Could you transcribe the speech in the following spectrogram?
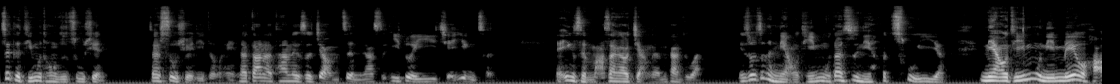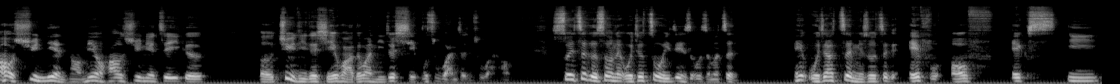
这个题目同时出现在数学里头嘿。那当然他那个时候叫我们证明它是一对一且应成。那应成马上要讲的，没看出来？你说这个鸟题目，但是你要注意啊，鸟题目你没有好好训练哦，没有好好训练这一个呃具体的写法的话，你就写不出完整出来哦。所以这个时候呢，我就做一件事，我怎么证？哎，我就要证明说这个 f of x 一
